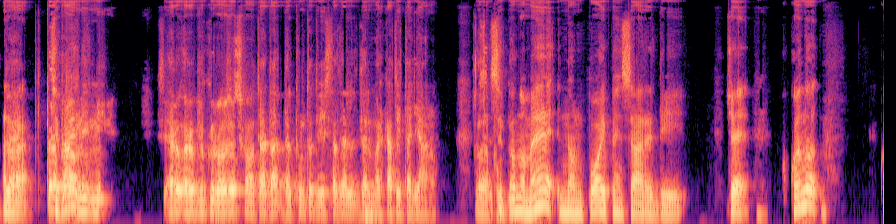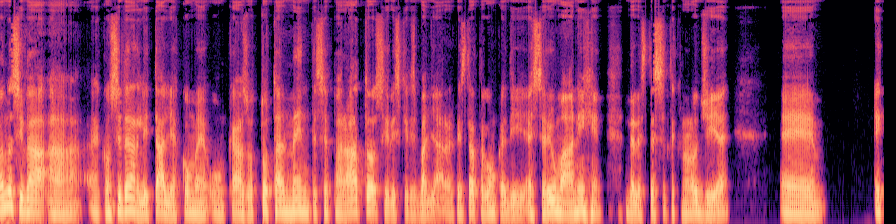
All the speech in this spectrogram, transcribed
allora, Beh, però, però me... mi, mi, ero, ero, più curioso secondo te da, dal punto di vista del, del mercato italiano. Dove, secondo me non puoi pensare di... Cioè, quando, quando si va a considerare l'Italia come un caso totalmente separato, si rischia di sbagliare, perché si tratta comunque di esseri umani, delle stesse tecnologie, e, ehm, e,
